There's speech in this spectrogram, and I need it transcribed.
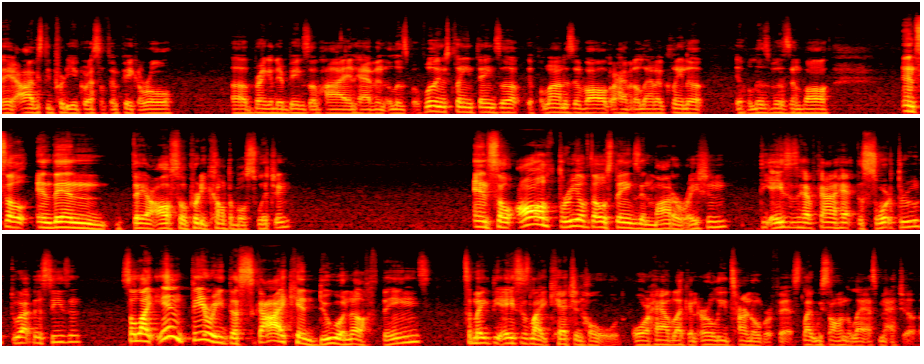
They're obviously pretty aggressive in pick and roll, uh, bringing their bigs up high and having Elizabeth Williams clean things up if Alanna's involved, or having Alanna clean up if Elizabeth's involved. And so, and then they are also pretty comfortable switching. And so, all three of those things in moderation, the Aces have kind of had to sort through throughout this season. So, like in theory, the Sky can do enough things to make the Aces like catch and hold or have like an early turnover fest, like we saw in the last matchup,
